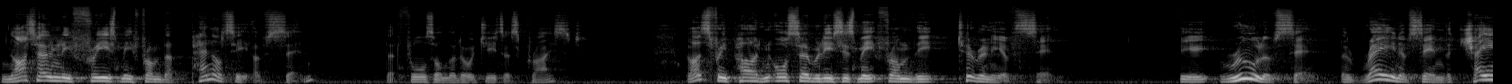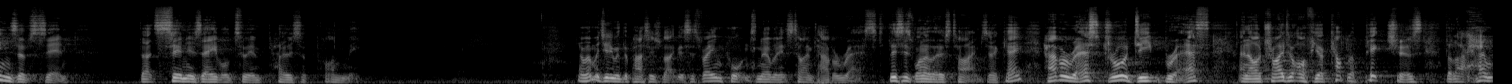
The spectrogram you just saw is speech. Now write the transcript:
not only frees me from the penalty of sin that falls on the Lord Jesus Christ, God's free pardon also releases me from the tyranny of sin, the rule of sin, the reign of sin, the chains of sin that sin is able to impose upon me. Now, when we're dealing with a passage like this, it's very important to know when it's time to have a rest. This is one of those times, okay? Have a rest, draw a deep breath, and I'll try to offer you a couple of pictures that I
